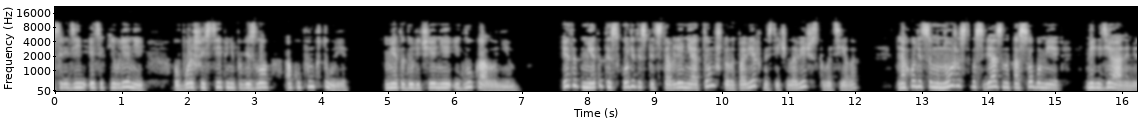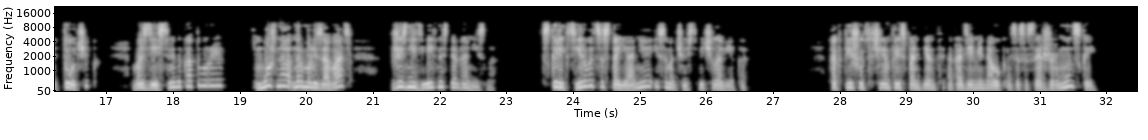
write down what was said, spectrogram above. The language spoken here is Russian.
Среди этих явлений в большей степени повезло акупунктуре, методу лечения иглоукалыванием. Этот метод исходит из представления о том, что на поверхности человеческого тела находится множество связанных особыми меридианами точек, воздействие на которые можно нормализовать жизнедеятельность организма, скорректировать состояние и самочувствие человека. Как пишут член-корреспондент Академии наук СССР Жермунской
